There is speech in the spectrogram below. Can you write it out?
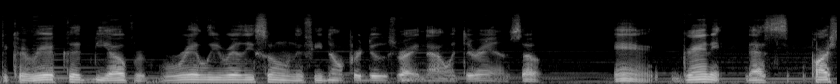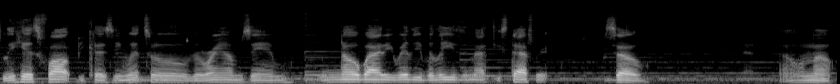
the career could be over really, really soon if he don't produce right now with the Rams. So, and granted, that's partially his fault because he went to the Rams and nobody really believes in Matthew Stafford. So, I don't know.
